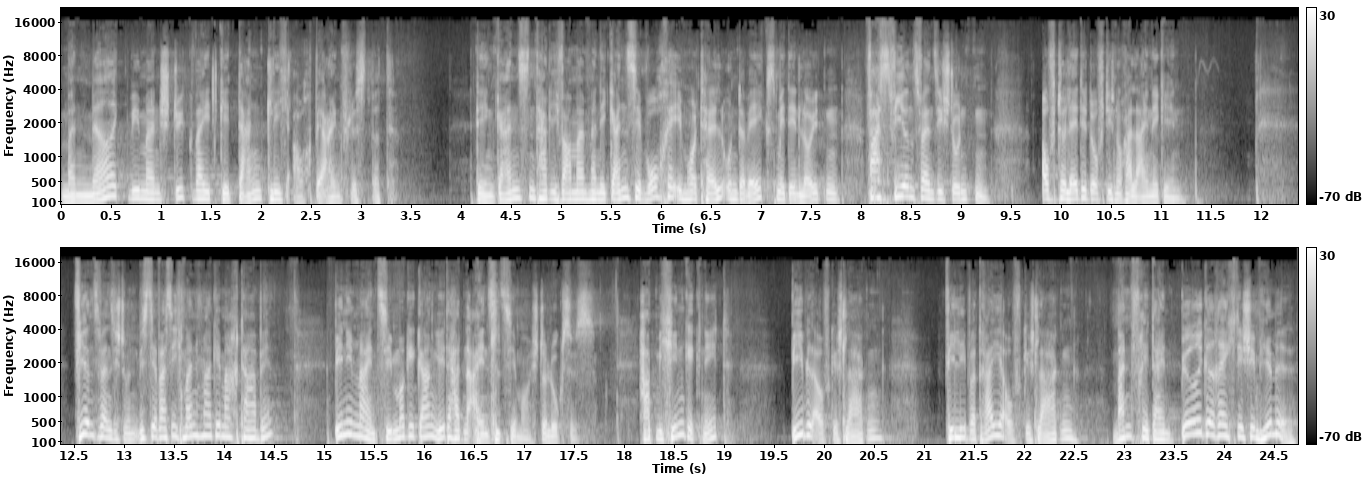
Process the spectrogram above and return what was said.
man merkt, wie man ein Stück weit gedanklich auch beeinflusst wird. Den ganzen Tag. Ich war manchmal eine ganze Woche im Hotel unterwegs mit den Leuten, fast 24 Stunden. Auf Toilette durfte ich noch alleine gehen. 24 Stunden. Wisst ihr, was ich manchmal gemacht habe? Bin in mein Zimmer gegangen, jeder hat ein Einzelzimmer, ist der Luxus. Hab mich hingekniet, Bibel aufgeschlagen, Philipper 3 aufgeschlagen. Manfred, dein Bürgerrecht ist im Himmel.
